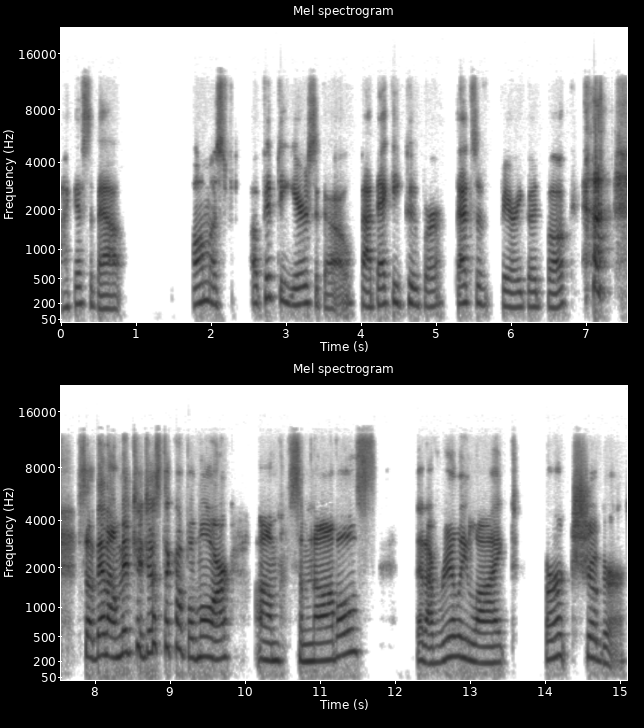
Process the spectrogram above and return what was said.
I guess about almost uh, 50 years ago by Becky Cooper. That's a very good book. so then I'll mention just a couple more um, some novels that I really liked. Burnt Sugar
